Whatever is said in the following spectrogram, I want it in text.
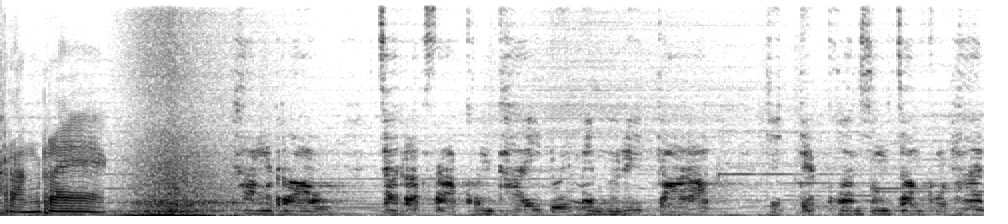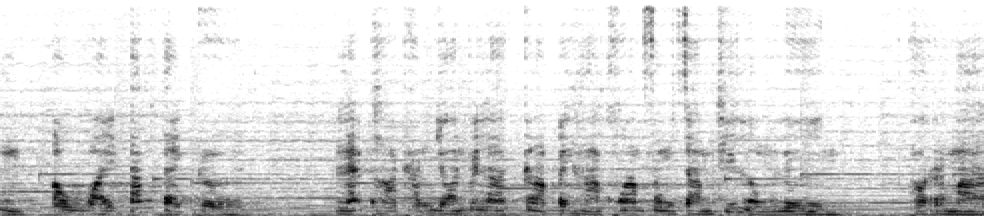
ครั้งแรก ทางเราจะรักษาคนไข้ด้วยเมมโมรี่การ์ดที่เก็บความทรงจำของท่านเอาไว้ตั้งแต่เกิด และพาท่านย้อนเวลากลับไปหาความทรงจำที่หลงลืมทรมา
